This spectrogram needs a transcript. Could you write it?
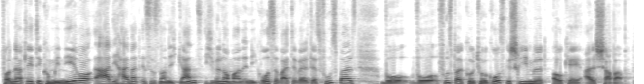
Von der Atletico Mineiro, ah, die Heimat ist es noch nicht ganz. Ich will noch mal in die große, weite Welt des Fußballs, wo, wo Fußballkultur groß geschrieben wird. Okay, Al-Shabaab.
